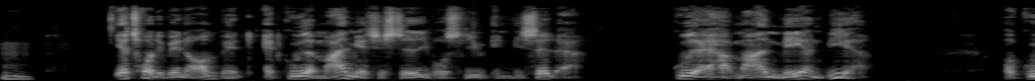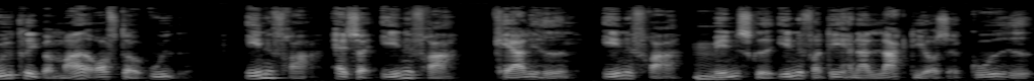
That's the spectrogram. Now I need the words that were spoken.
Mm. Jeg tror, det vender omvendt, at Gud er meget mere til stede i vores liv, end vi selv er. Gud er her meget mere, end vi er. Og Gud griber meget oftere ud indefra, altså indefra kærligheden, indefra mm. mennesket, indefra det, han har lagt i os af godhed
